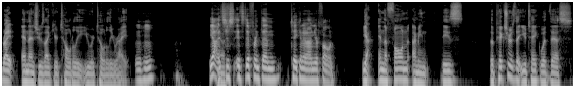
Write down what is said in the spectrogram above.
Right. and then she was like you're totally you were totally right Mm-hmm. Yeah. You It's know, just it's different than taking it on your phone. Yeah, and the phone, I mean, these the pictures that you take with this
